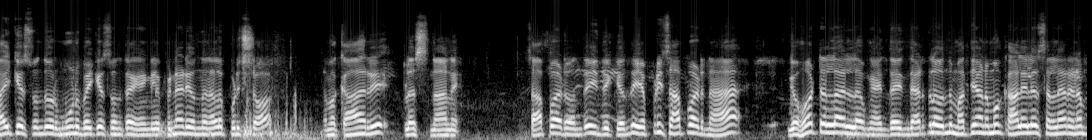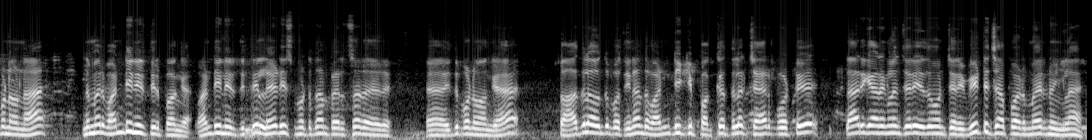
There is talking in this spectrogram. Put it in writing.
பைக்கர்ஸ் வந்து ஒரு மூணு பைக்கர்ஸ் வந்துட்டாங்க. எங்களுக்கு பின்னாடி வந்தனால பிடிச்சிட்டோம். நம்ம காரு ப்ளஸ் நான். சாப்பாடு வந்து இதுக்கு வந்து எப்படி சாப்பாடுனா இங்கே ஹோட்டல்லாம் இல்லைங்க இந்த இந்த இடத்துல வந்து மத்தியானமும் காலையில் சில நேரம் என்ன பண்ணுவோம்னா இந்த மாதிரி வண்டி நிறுத்தியிருப்பாங்க வண்டி நிறுத்திட்டு லேடிஸ் மட்டும் தான் பெருசாக இது பண்ணுவாங்க. ஸோ அதில் வந்து பார்த்தீங்கன்னா இந்த வண்டிக்கு பக்கத்தில் சேர் போட்டு லாரிக்காரங்களும் சரி எதுவும் சரி வீட்டு சாப்பாடு மாதிரி வைங்களேன்.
